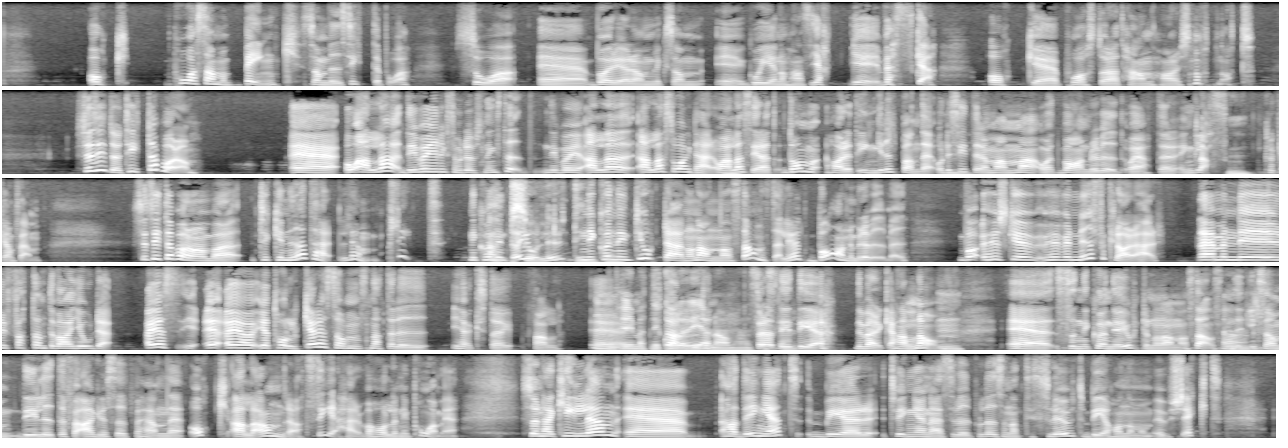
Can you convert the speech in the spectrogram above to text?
Och på samma bänk som vi sitter på så eh, börjar de liksom eh, gå igenom hans eh, väska och eh, påstår att han har snott något. Så jag sitter och tittar på dem. Eh, och alla, det var ju liksom rusningstid. Det var ju alla, alla såg det här och alla ser att de har ett ingripande och det sitter en mamma och ett barn bredvid och äter en glass klockan fem. Så jag tittar på dem och bara, tycker ni att det här är lämpligt? Ni kunde, inte ha gjort, Absolut ni inte. kunde inte gjort det här någon annanstans eller? Jag har ett barn bredvid mig. Va, hur, ska, hur vill ni förklara det här? Nej men jag fattar inte vad han gjorde. Ja, Jag, jag, jag, jag tolkar det som snatteri i högsta fall. Mm, I och med att ni kollar igenom hans För att det är det det verkar handla om. Eh, så ni kunde ha gjort det någon annanstans. Ja. Ni, liksom, det är lite för aggressivt för henne och alla andra att se här. Vad håller ni på med? Så den här killen eh, hade inget, ber, tvingar den här civilpolisen att till slut be honom om ursäkt.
